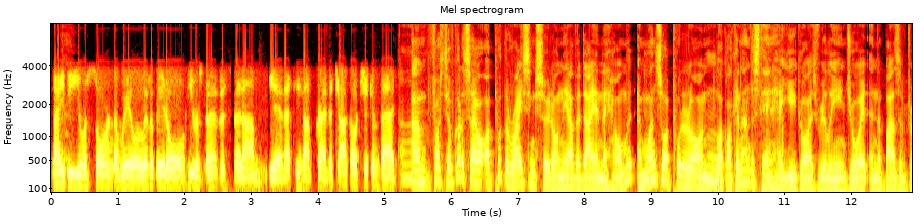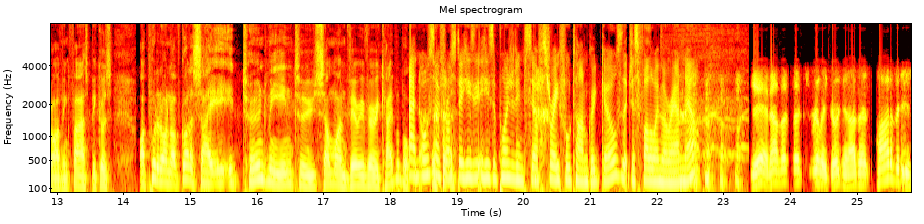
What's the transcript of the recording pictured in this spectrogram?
maybe you were sawing the wheel a little bit or he was nervous. But um, yeah, that's his upgrade. The charcoal chicken bag. Um, Frosty, I've got to say, I I put the racing suit on the other day and the helmet, and once I put it on, like I can understand how you guys really enjoy it and the buzz of driving fast because I put it on. I've got to say, it, it turned me into someone very, very capable. And also, Frosty, he's, he's appointed himself three full time grid girls that just follow him around now. Yeah, no, that, that's really good. You know, the, part of it is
